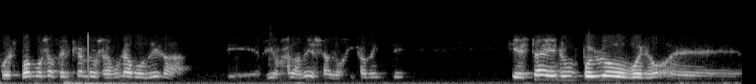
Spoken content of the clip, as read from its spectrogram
pues vamos a acercarnos a una bodega de Río Jalavesa, lógicamente, que está en un pueblo, bueno, eh,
